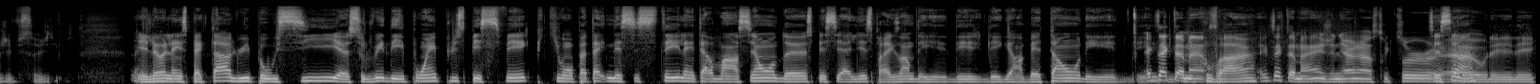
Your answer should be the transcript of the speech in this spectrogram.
j'ai vu ça, j'ai vu ça. Et là, l'inspecteur, lui, peut aussi euh, soulever des points plus spécifiques puis qui vont peut-être nécessiter l'intervention de spécialistes, par exemple des, des, des gants béton, des, des, Exactement. des couvreurs. Exactement, ingénieur en structure C'est ça, hein? ou des,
